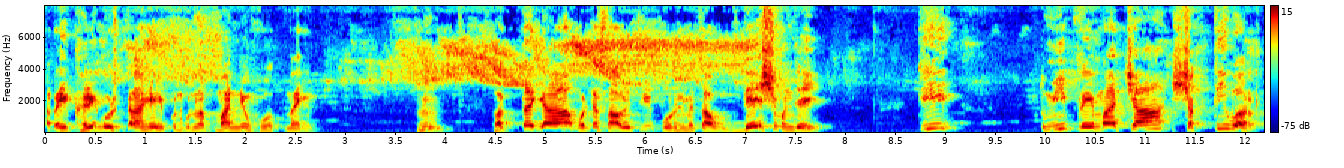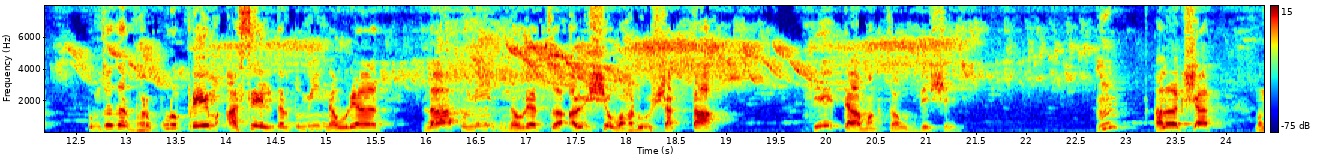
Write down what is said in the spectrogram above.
आता ही खरी गोष्ट आहे पण कुणाला मान्य होत नाही. फक्त या वटसावित्री पौर्णिमेचा उद्देश म्हणजे की तुम्ही प्रेमाच्या शक्तीवर तुमचं जर भरपूर प्रेम असेल तर तुम्ही नवऱ्याला तुम्ही नवऱ्याचं आयुष्य वाढवू शकता. हे त्यामागचा उद्देश आहे. आलं लक्षात? मग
